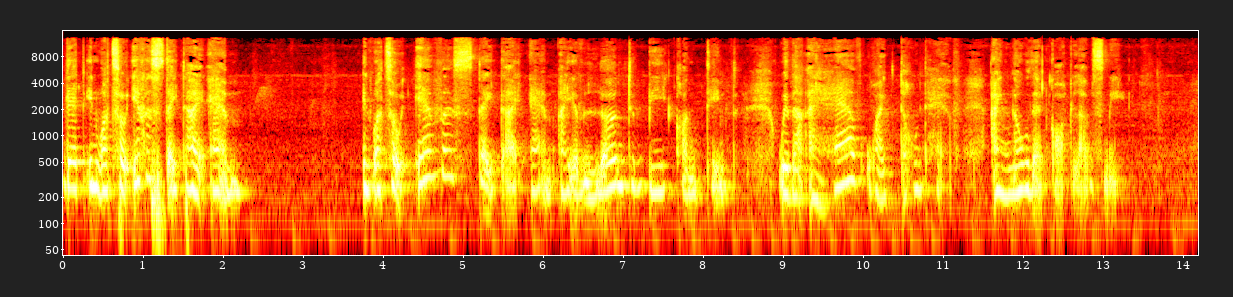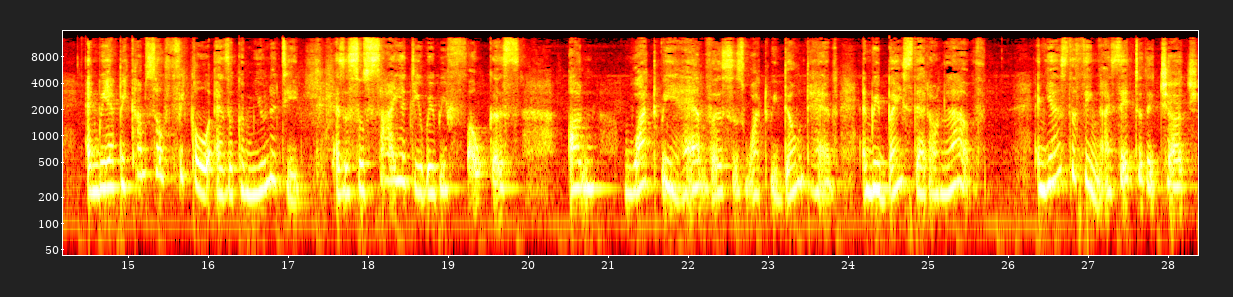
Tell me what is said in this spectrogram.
that in whatsoever state I am, in whatsoever state I am, I have learned to be content. Whether I have or I don't have, I know that God loves me. And we have become so fickle as a community, as a society, where we focus on what we have versus what we don't have, and we base that on love. And here's the thing I said to the church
